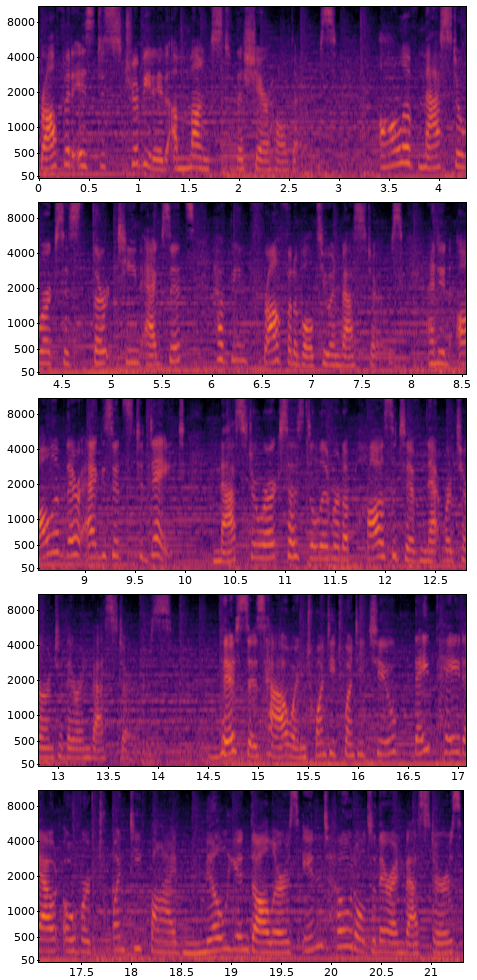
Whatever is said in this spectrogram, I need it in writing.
profit is distributed amongst the shareholders all of Masterworks' 13 exits have been profitable to investors, and in all of their exits to date, Masterworks has delivered a positive net return to their investors. This is how, in 2022, they paid out over $25 million in total to their investors,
